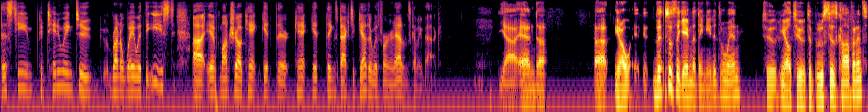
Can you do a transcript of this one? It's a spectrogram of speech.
this team continuing to run away with the East uh, if Montreal can't get their can't get things back together with Vernon Adams coming back. Yeah, and uh, uh, you know this is the game that they needed to win to you know to to boost his confidence.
